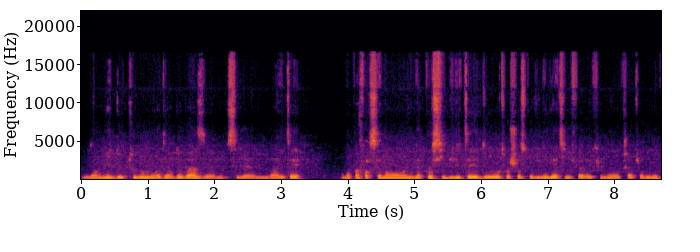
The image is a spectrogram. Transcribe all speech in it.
dans le mythe de Toulouse, on va dire de base, même s'il y a une variété. On n'a pas forcément eu la possibilité de autre chose que du négatif avec une créature du mythe.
